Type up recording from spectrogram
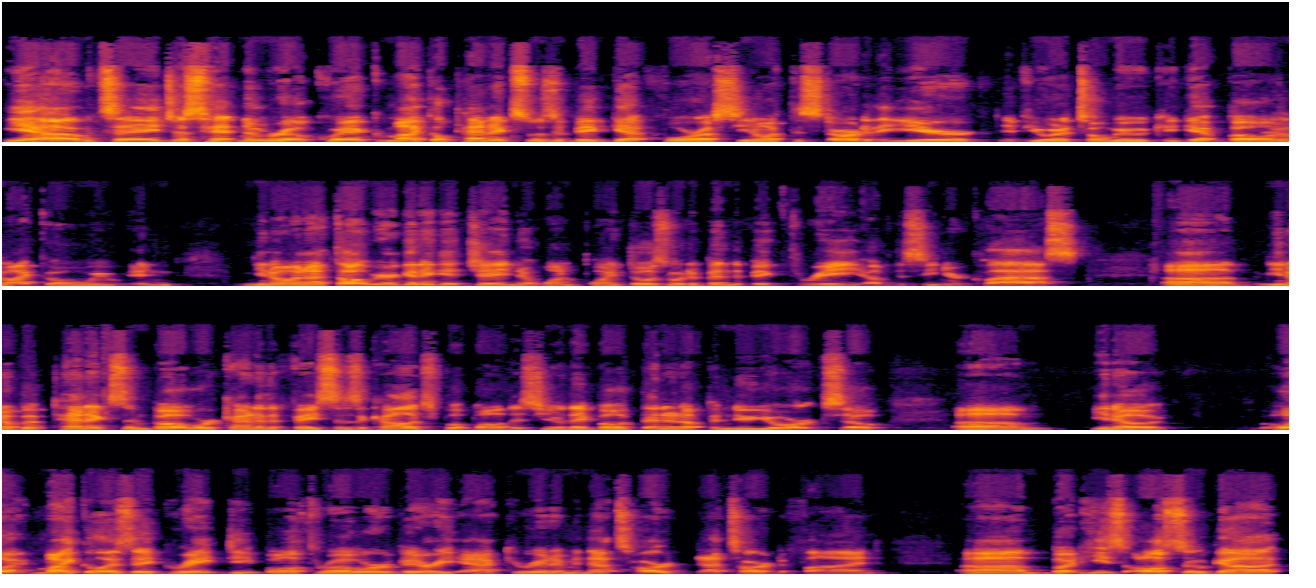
Yeah, I would say just hitting them real quick. Michael Penix was a big get for us. You know, at the start of the year, if you would have told me we could get Bo yeah. and Michael, we and you know, and I thought we were going to get Jayden at one point. Those would have been the big three of the senior class. Uh, you know, but Penix and Bo were kind of the faces of college football this year. They both ended up in New York. So, um, you know, Michael is a great deep ball thrower, very accurate. I mean, that's hard. That's hard to find. Um, but he's also got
